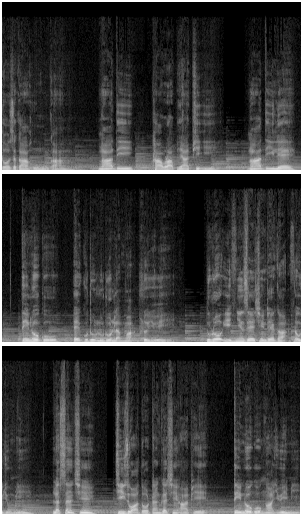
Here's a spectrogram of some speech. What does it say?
သောစကားဟုမူကားငါသည်ထာဝရဘုရားဖြစ်၏ငါသည်လည်းတင်တို့ကိုအေဂုတုလူတို့လက်မှလွှတ်၍သူတို့၏ညှင်းဆဲခြင်းတဲကနှုတ်ယူမည်လက်ဆန့်ခြင်းကြီးစွာသောတန်ခတ်ခြင်းအဖြစ်တင်တို့ကိုငါရွေးမည်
